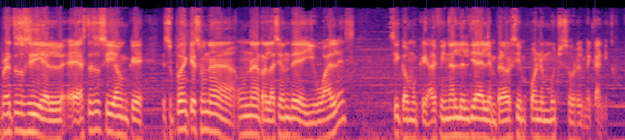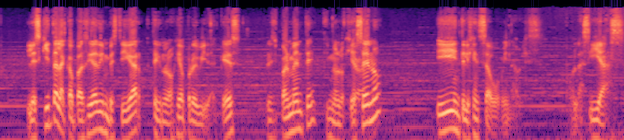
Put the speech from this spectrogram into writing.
pero eso sí, el, hasta eso sí, aunque se supone que es una, una relación de iguales, sí, como que al final del día el emperador sí impone mucho sobre el mecánico. Les quita la capacidad de investigar tecnología prohibida, que es principalmente tecnología seno y inteligencias abominables, o las IAs,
